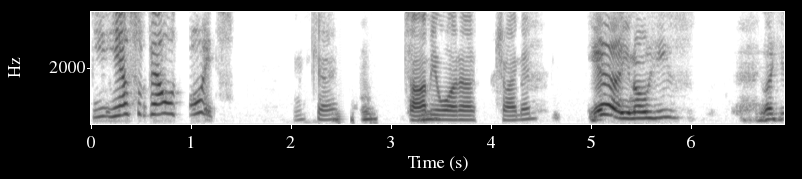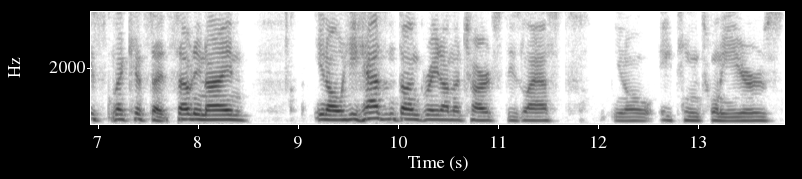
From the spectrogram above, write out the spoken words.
he, he has some valid points. Okay. Mhm. Tom, you want to chime in? Yeah, you know, he's like you like Kit said, 79. You know, he hasn't done great on the charts these last, you know, 18, 20 years,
